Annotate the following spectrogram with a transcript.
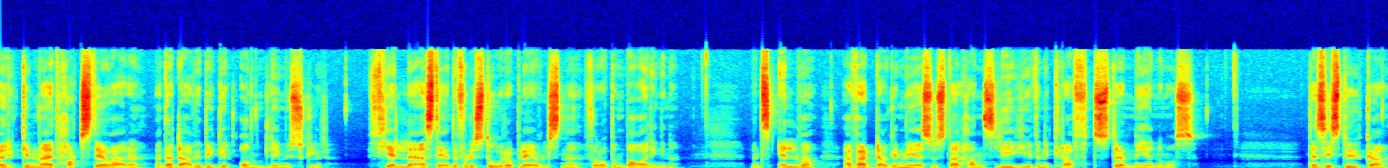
Ørkenen er et hardt sted å være, men det er der vi bygger åndelige muskler. Fjellet er stedet for de store opplevelsene, for åpenbaringene. Mens elva er hverdagen med Jesus, der hans livgivende kraft strømmer gjennom oss. Den siste uka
